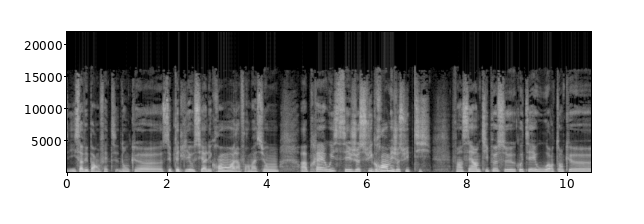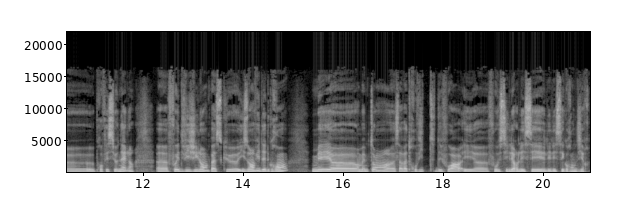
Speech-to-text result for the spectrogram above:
ils savaient pas en fait. Donc c'est peut-être lié aussi à l'écran, à l'information. Après, oui, c'est je suis grand mais je suis petit. C'est un petit peu ce côté où, en tant que euh, professionnel, euh, faut être vigilant parce que ils ont envie d'être grands, mais euh, en même temps, euh, ça va trop vite des fois, et euh, faut aussi leur laisser les laisser grandir.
